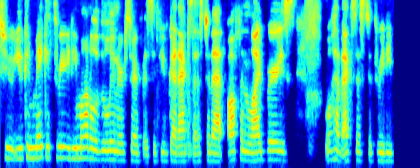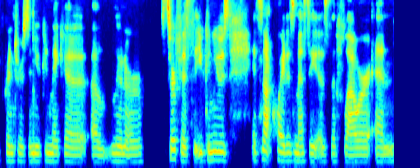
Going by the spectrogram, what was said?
to, you can make a 3D model of the lunar surface if you've got access to that. Often libraries will have access to 3D printers and you can make a, a lunar surface that you can use. It's not quite as messy as the flour and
